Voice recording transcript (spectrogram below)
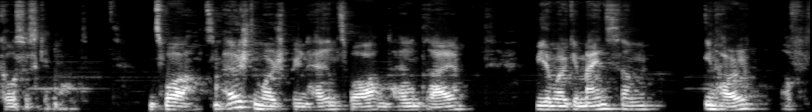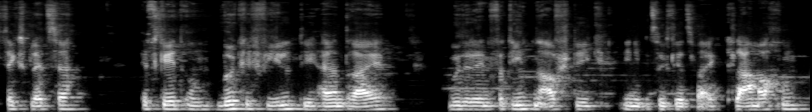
Großes gemacht. Und zwar zum ersten Mal spielen Herren 2 und Herren 3 wieder mal gemeinsam in Hall auf sechs Plätze. Es geht um wirklich viel. Die Herren 3 würde den verdienten Aufstieg in die Bezirksliga 2 klar machen.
